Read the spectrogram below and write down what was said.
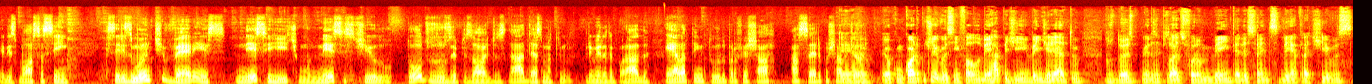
Eles mostram assim que se eles mantiverem esse, nesse ritmo, nesse estilo, todos os episódios da 11 primeira temporada, ela tem tudo para fechar a série com chave é, de ouro. Eu concordo contigo, assim, falando bem rapidinho, bem direto, os dois primeiros episódios foram bem interessantes, bem atrativos.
